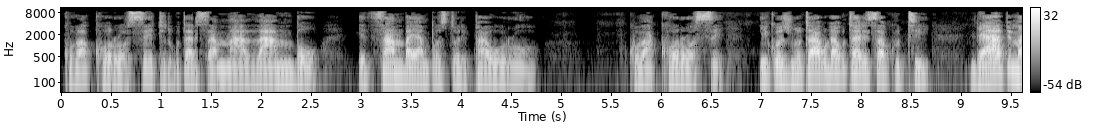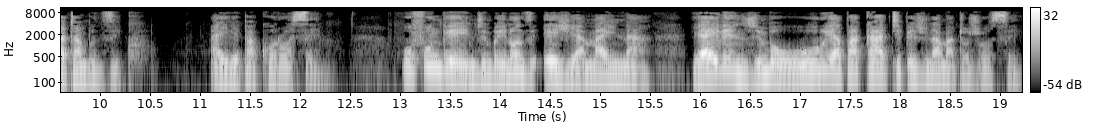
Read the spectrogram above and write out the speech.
kuvakorose. Tiri kutarisa mavambo etsamba yamupostori pauro kuvakorose. Iko zvino taakuda kutarisa kuti ndeapi matambudziko aive pakorose? Ufunge nzvimbo inonzi asia minor. Yaive nzvimbo huru yapakati pezvinamato zvose.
